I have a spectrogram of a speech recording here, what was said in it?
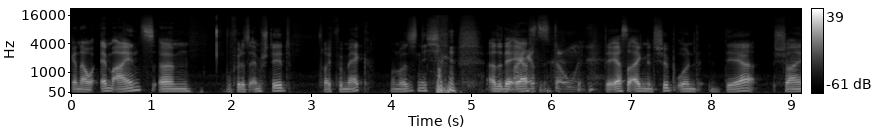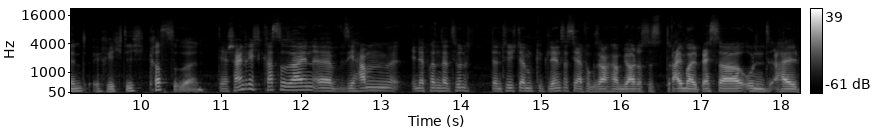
Genau, M1, ähm, wofür das M steht, vielleicht für Mac, man weiß es nicht. Also der erste, der erste eigene Chip und der scheint richtig krass zu sein. Der scheint richtig krass zu sein. Äh, sie haben in der Präsentation natürlich damit geglänzt, dass sie einfach gesagt haben, ja, das ist dreimal besser und halt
